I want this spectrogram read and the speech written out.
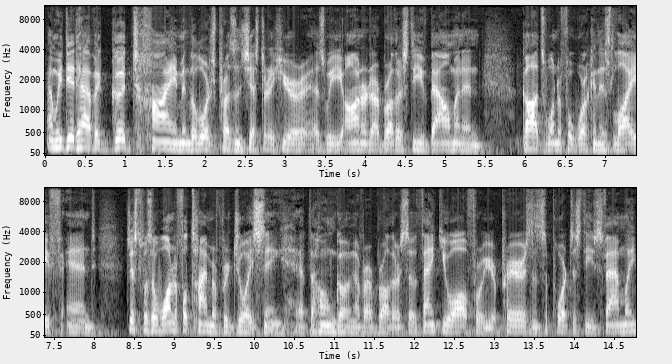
And we did have a good time in the Lord's presence yesterday here as we honored our brother Steve Bauman and God's wonderful work in his life. And just was a wonderful time of rejoicing at the homegoing of our brother. So thank you all for your prayers and support to Steve's family.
